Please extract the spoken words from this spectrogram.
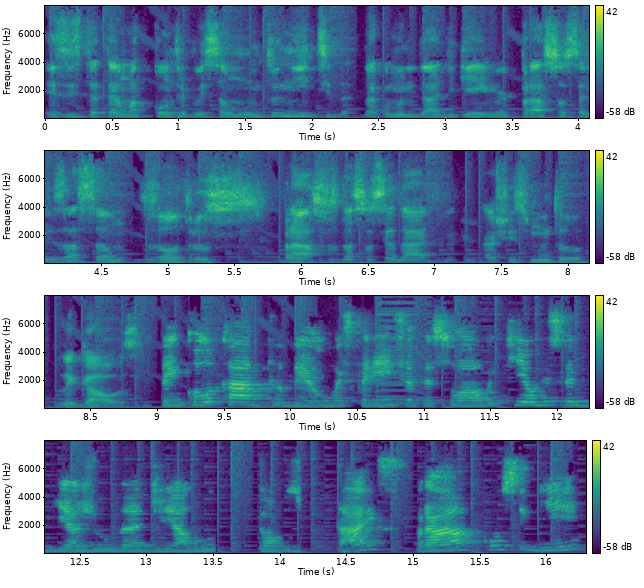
Existe até uma contribuição muito nítida da comunidade gamer para a socialização dos outros braços da sociedade. Né? Acho isso muito legal. Assim. Bem colocado, Tadeu. Uma experiência pessoal é que eu recebi ajuda de alunos de jogos digitais para conseguir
